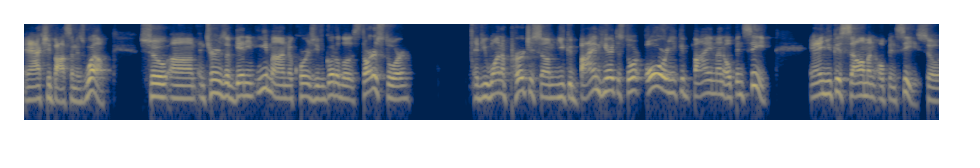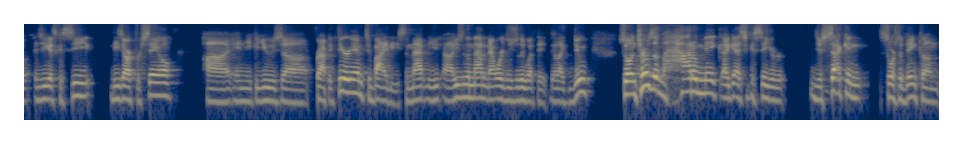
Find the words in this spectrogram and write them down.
and I actually bought some as well. So um, in terms of getting Iman, of course, you go to the starter store. If you want to purchase them, you could buy them here at the store or you could buy them on OpenSea and you can sell them on OpenSea. So as you guys can see, these are for sale. Uh, and you could use uh, Wrapped Ethereum to buy these. The mat, uh, using the Matic network is usually what they, they like to do. So in terms of how to make, I guess you could say your your second source of income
